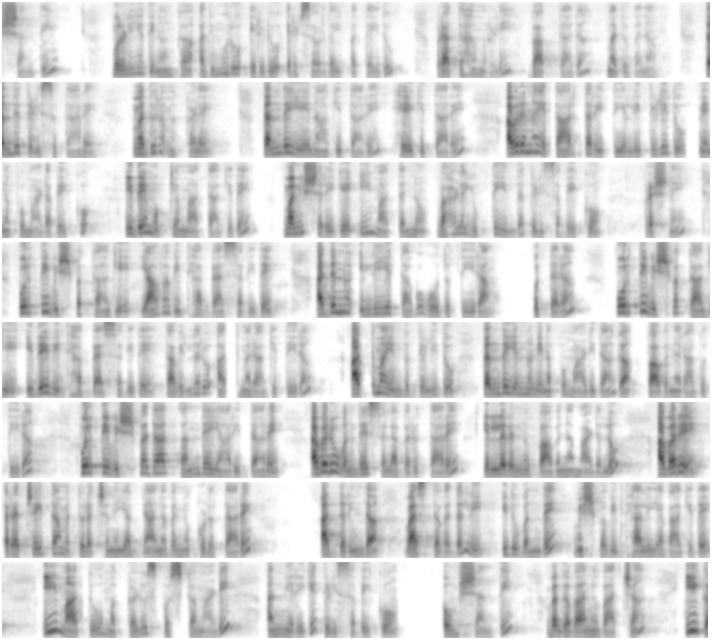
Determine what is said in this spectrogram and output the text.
ಶಾಂತಿ. ಮುರಳಿಯ ದಿನಾಂಕ ಹದಿಮೂರು ಎರಡು ಎರಡು ಸಾವಿರದ ಇಪ್ಪತ್ತೈದು. ಪ್ರಾತಃ ಮುರಳಿ ಬಾಬ್ದಾದ ಮಧುಬನ. ತಂದೆ ತಿಳಿಸುತ್ತಾರೆ, ಮಧುರ ಮಕ್ಕಳೇ, ತಂದೆ ಏನಾಗಿದ್ದಾರೆ, ಹೇಗಿದ್ದಾರೆ? ಅವರನ್ನು ಯಥಾರ್ಥ ರೀತಿಯಲ್ಲಿ ತಿಳಿದು ನೆನಪು ಮಾಡಬೇಕು. ಇದೇ ಮುಖ್ಯ ಮಾತಾಗಿದೆ. ಮನುಷ್ಯರಿಗೆ ಈ ಮಾತನ್ನು ಬಹಳ ಯುಕ್ತಿಯಿಂದ ತಿಳಿಸಬೇಕು. ಪ್ರಶ್ನೆ ಪೂರ್ತಿ ವಿಶ್ವಕ್ಕಾಗಿ ಯಾವ ವಿದ್ಯಾಭ್ಯಾಸವಿದೆ, ಅದನ್ನು ಇಲ್ಲಿಯೇ ತಾವು ಓದುತ್ತೀರಾ? ಉತ್ತರ, ಪೂರ್ತಿ ವಿಶ್ವಕ್ಕಾಗಿ ಇದೇ ವಿದ್ಯಾಭ್ಯಾಸವಿದೆ, ತಾವೆಲ್ಲರೂ ಆತ್ಮರಾಗಿದ್ದೀರಾ? ಆತ್ಮ ಎಂದು ತಿಳಿದು ತಂದೆಯನ್ನು ನೆನಪು ಮಾಡಿದಾಗ ಪಾವನರಾಗುತ್ತೀರಾ? ಪೂರ್ತಿ ವಿಶ್ವದ ತಂದೆ ಯಾರಿದ್ದಾರೆ? ಅವರು ಒಂದೇ ಸಲ ಬರುತ್ತಾರೆ, ಎಲ್ಲರನ್ನು ಪಾವನ ಮಾಡಲು? ಅವರೇ ರಚಯಿತ ಮತ್ತು ರಚನೆಯ ಜ್ಞಾನವನ್ನು ಕೊಡುತ್ತಾರೆ. ಆದ್ದರಿಂದ ವಾಸ್ತವದಲ್ಲಿ ಇದು ಒಂದೇ ವಿಶ್ವವಿದ್ಯಾಲಯವಾಗಿದೆ. ಈ ಮಾತು ಮಕ್ಕಳು ಸ್ಪಷ್ಟ ಮಾಡಿ ಅನ್ಯರಿಗೆ ತಿಳಿಸಬೇಕು. ಓಂ ಶಾಂತಿ, ಭಗವಾನು ವಾಚ. ಈಗ,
